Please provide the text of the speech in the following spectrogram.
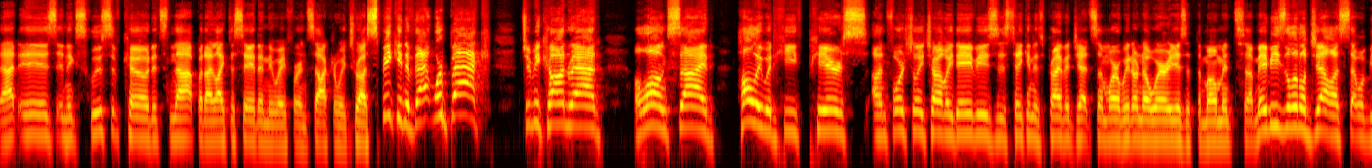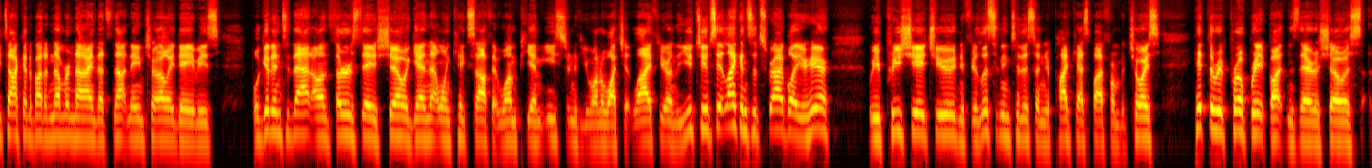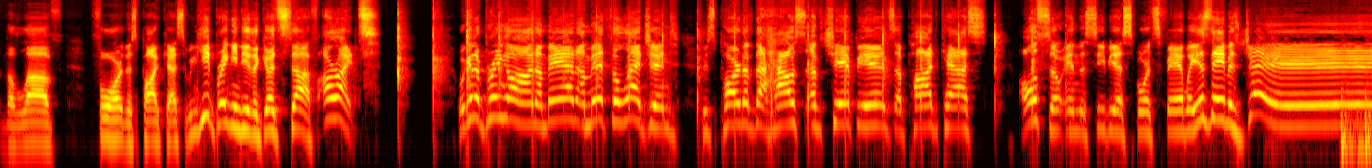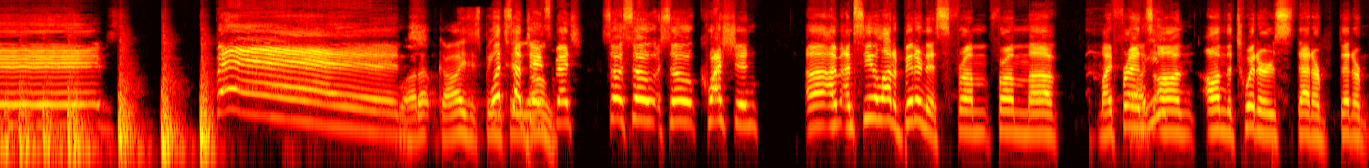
That is an exclusive code. It's not, but I like to say it anyway for In Soccer We Trust. Speaking of that, we're back. Jimmy Conrad alongside Hollywood Heath Pearce. Unfortunately, Charlie Davies is taking his private jet somewhere. We don't know where he is at the moment. Uh, maybe he's a little jealous that we'll be talking about a number nine that's not named Charlie Davies. We'll get into that on Thursday's show. Again, that one kicks off at 1 p.m. Eastern. If you want to watch it live here on the YouTube, hit like and subscribe while you're here. We appreciate you. And if you're listening to this on your podcast platform of choice, hit the appropriate buttons there to show us the love for this podcast. We can keep bringing you the good stuff. All right. We're going to bring on a man, a myth, a legend who's part of the House of Champions, a podcast also in the CBS Sports family. His name is James Benge. What up, guys? It's been What's too up, James long. Benge? So, so, so, question. Uh, I'm, I'm seeing a lot of bitterness from from uh, my friends on on the twitters that are that are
